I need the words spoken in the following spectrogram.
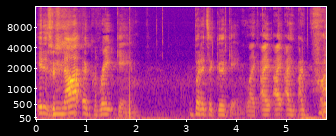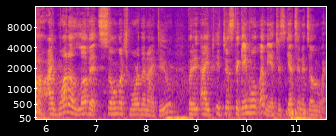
It is not a great game, but it's a good game. Like I I I I, I want to love it so much more than I do, but it I it just the game won't let me. It just gets in its own way.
